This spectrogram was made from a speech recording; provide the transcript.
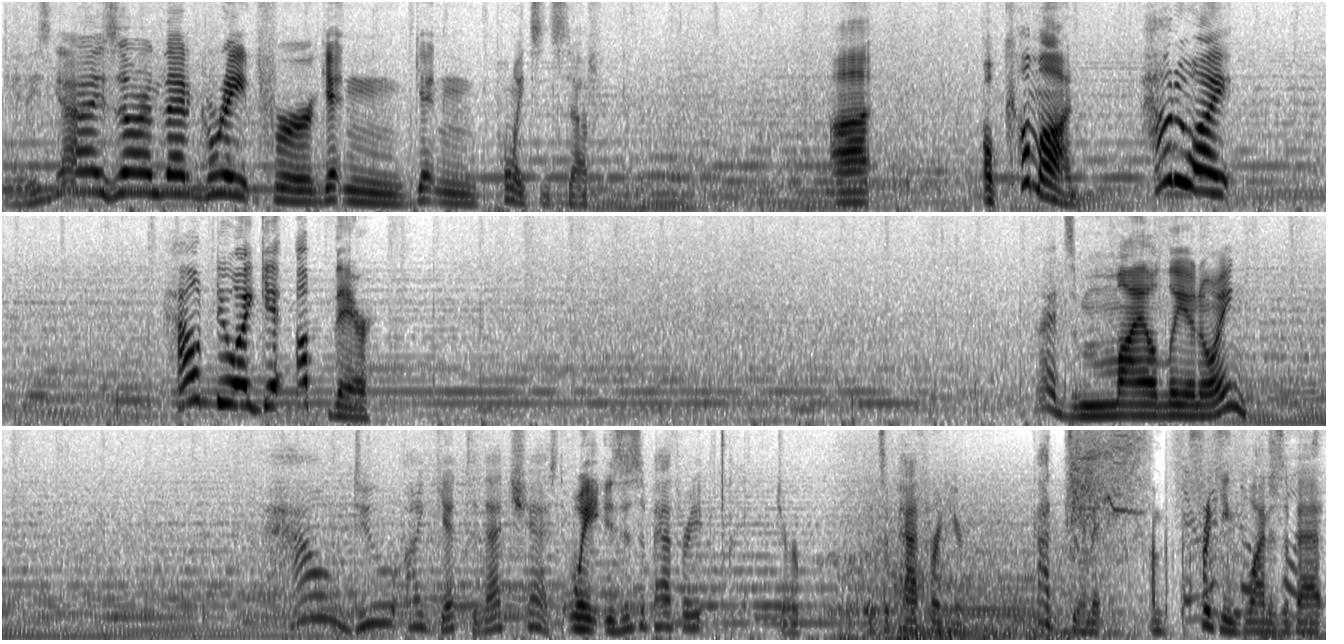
Yeah, these guys aren't that great for getting getting points and stuff. Uh Oh, come on. How do I How do I get up there? That's mildly annoying. How do I get to that chest? Wait, is this a path right Derp. It's a path right here. God damn it. I'm There freaking no blind as a bat.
